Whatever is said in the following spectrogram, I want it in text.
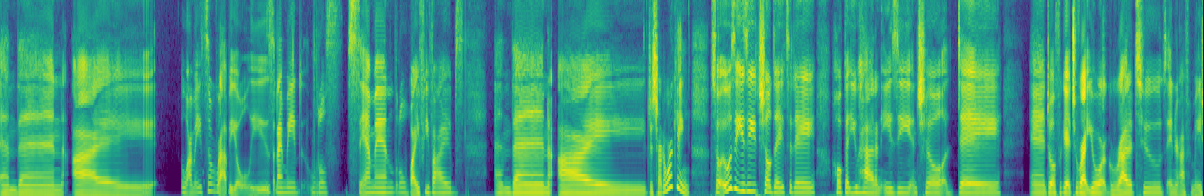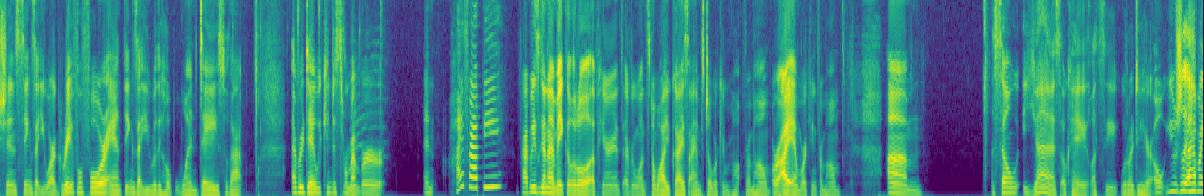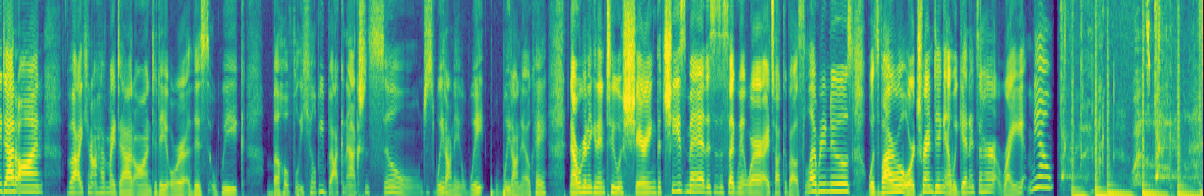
and then I oh I made some raviolis and I made little salmon, little wifey vibes. And then I just started working. So it was an easy, chill day today. Hope that you had an easy and chill day. And don't forget to write your gratitudes and your affirmations, things that you are grateful for, and things that you really hope one day so that every day we can just remember. And hi, Frappy. Frappy's to make a little appearance every once in a while, you guys. I am still working from home, or I am working from home. Um, so yes, okay. Let's see. What do I do here? Oh, usually I have my dad on, but I cannot have my dad on today or this week. But hopefully he'll be back in action soon. Just wait on it. Wait, wait on it. Okay. Now we're gonna get into sharing the cheese man. This is a segment where I talk about celebrity news, what's viral or trending, and we get into her right meow.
